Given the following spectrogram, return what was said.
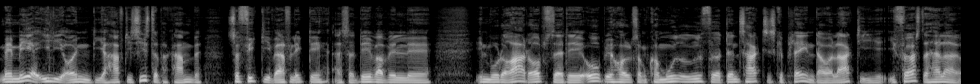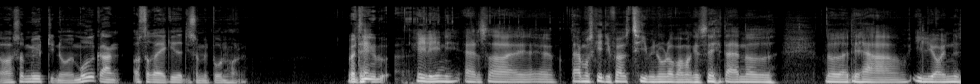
med mere ild i øjnene, de har haft de sidste par kampe, så fik de i hvert fald ikke det. Altså, det var vel øh, en moderat opsat øh, OB-hold, som kom ud og udførte den taktiske plan, der var lagt i, i første halvleg, og så mødte de noget modgang, og så reagerede de som et bundhold. Hvad tænker du? Helt enig. Altså, øh, der er måske de første 10 minutter, hvor man kan se, at der er noget, noget af det her ild i øjnene,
